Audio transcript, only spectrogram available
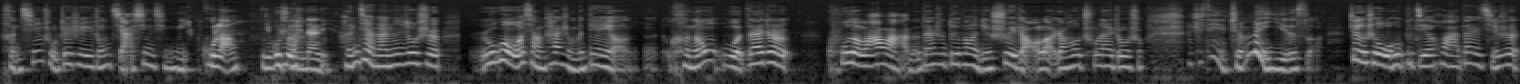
很清楚，这是一种假性亲密。孤狼，你不说你那里，很简单的就是，如果我想看什么电影，嗯可能我在这儿哭的哇哇的，但是对方已经睡着了，然后出来之后说：“啊，这电影真没意思。”这个时候我会不接话，但是其实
